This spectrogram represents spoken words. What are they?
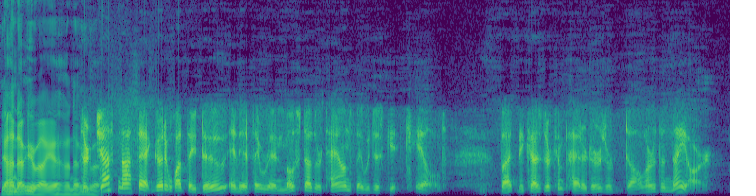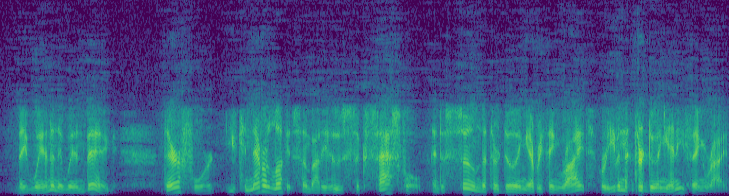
Yeah, I know you are. Yeah, I know They're you are. just not that good at what they do, and if they were in most other towns, they would just get killed. But because their competitors are duller than they are, they win and they win big. Therefore, you can never look at somebody who's successful and assume that they're doing everything right or even that they're doing anything right.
